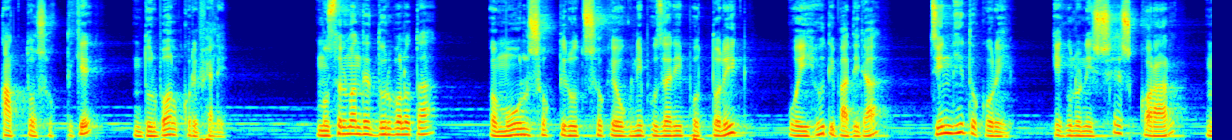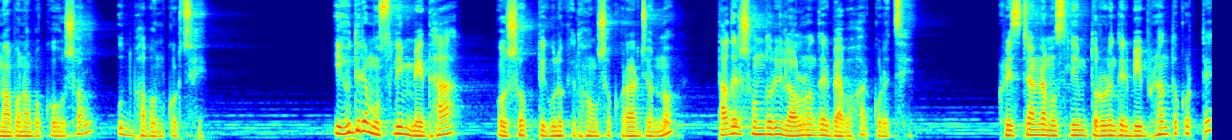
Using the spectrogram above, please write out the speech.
আত্মশক্তিকে দুর্বল করে ফেলে। মুসলমানদের দুর্বলতা ও মূল শক্তির উৎসকে অগ্নিপূজারী পত্তলিক ও ইহুদিবাদীরা চিহ্নিত করে এগুলো নিঃশেষ করার নবনব কৌশল উদ্ভাবন করছে। ইহুদিরা মুসলিম মেধা ও শক্তিগুলোকে ধ্বংস করার জন্য তাদের সুন্দরী ললনাদের ব্যবহার করেছে। খ্রিস্টানরা মুসলিম তরুণীদের বিভ্রান্ত করতে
